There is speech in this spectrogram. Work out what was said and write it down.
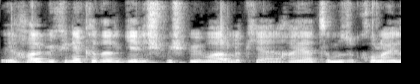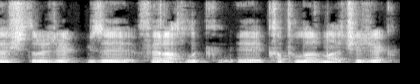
E, halbuki ne kadar gelişmiş bir varlık yani hayatımızı kolaylaştıracak, bize ferahlık e, kapılarını açacak,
